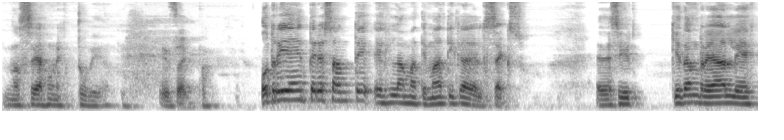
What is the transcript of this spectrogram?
No seas un estúpido. Exacto. Otra idea interesante es la matemática del sexo. Es decir, qué tan real es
